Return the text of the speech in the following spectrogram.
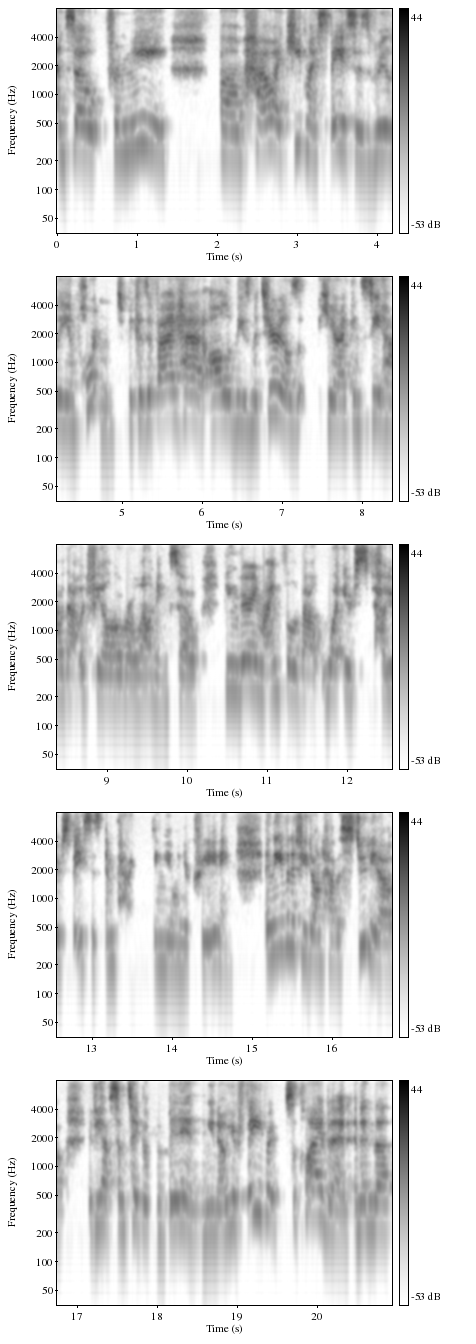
and so for me um, how I keep my space is really important because if I had all of these materials here, I can see how that would feel overwhelming. So being very mindful about what your how your space is impacting you when you're creating. And even if you don't have a studio, if you have some type of bin, you know, your favorite supply bin, and in the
